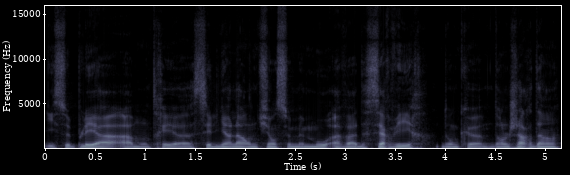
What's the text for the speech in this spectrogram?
il se plaît à, montrer euh, ces liens-là en utilisant ce même mot, avad, servir, donc euh, dans le jardin,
